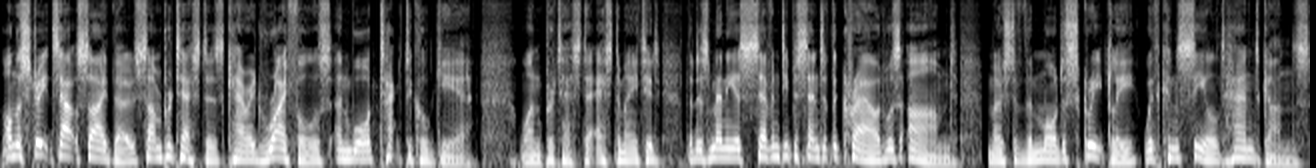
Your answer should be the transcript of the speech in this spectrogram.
On the streets outside, though, some protesters carried rifles and wore tactical gear. One protester estimated that as many as 70% of the crowd was armed, most of them more discreetly with concealed handguns.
